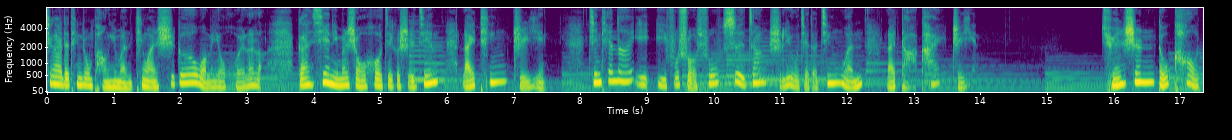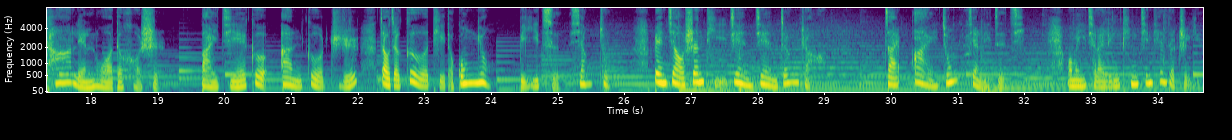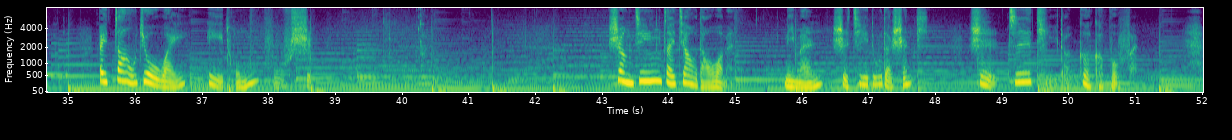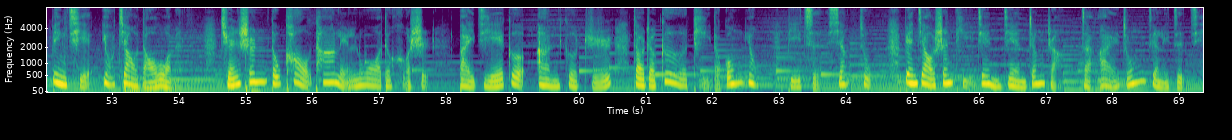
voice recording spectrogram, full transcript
亲爱的听众朋友们，听完诗歌，我们又回来了。感谢你们守候这个时间来听指引。今天呢，以以弗所书四章十六节的经文来打开指引。全身都靠它联络的合适，百节各按各职，照着个体的功用彼此相助，便叫身体渐渐增长。在爱中建立自己，我们一起来聆听今天的指引。被造就为一同服侍。圣经在教导我们：你们是基督的身体，是肢体的各个部分，并且又教导我们，全身都靠它联络的合适。百节各按各职，照着个体的功用彼此相助，便叫身体渐渐增长，在爱中建立自己。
